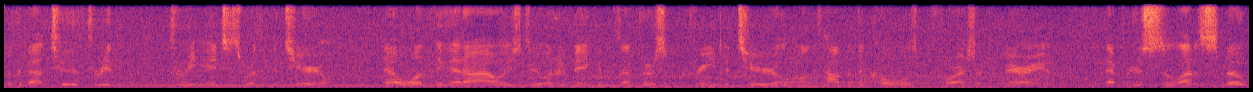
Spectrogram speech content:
with about two to three three inches worth of material. Now, one thing that I always do when I make them is I throw some green material on top of the coals before I start to bury them. That produces a lot of smoke,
